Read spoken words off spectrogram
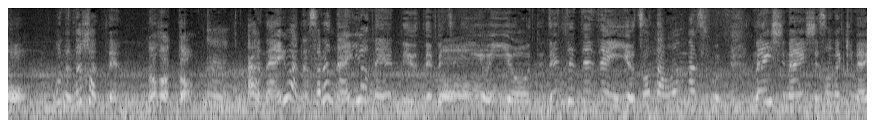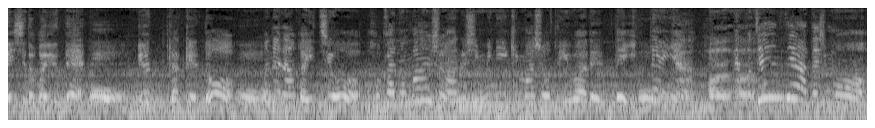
おうほんでなかったん。なかった。うん、あないわなそれはないよねって言って別にいいよいいよって全然全然いいよ。そんなほんまないしないしそんな気ないしとか言って言ったけどほんでなんか一応他のマンションあるし見に行きましょうって言われて行ってんや。んおうはいはい。でも全然私も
